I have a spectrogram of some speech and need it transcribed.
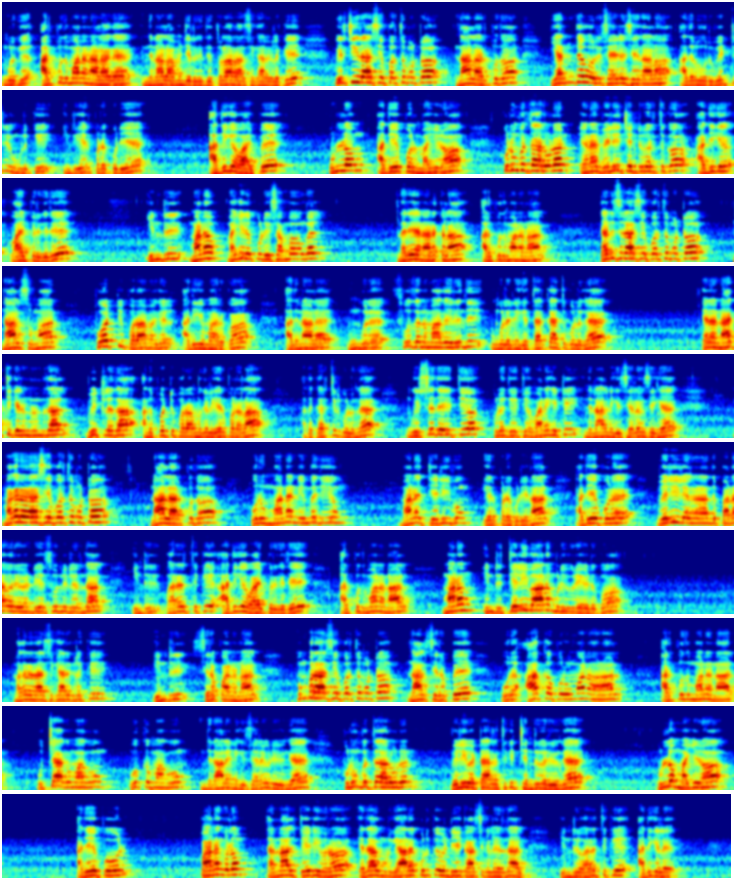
உங்களுக்கு அற்புதமான நாளாக இந்த நாள் அமைஞ்சிருக்குது. துலா ராசிக்காரர்களுக்கு விருச்சிக ராசியை பொறுத்த மட்டும் நாள் அற்புதம். எந்த ஒரு செயலை செய்தாலும் அதில் ஒரு வெற்றி உங்களுக்கு இன்று ஏற்படக்கூடிய அதிக வாய்ப்பு. உள்ளம் அதே போல் மகிழும். குடும்பத்தாருடன் என வெளியே சென்று வரத்துக்கும் அதிக வாய்ப்பு இருக்குது. இன்று மனம் மகிழக்கூடிய சம்பவங்கள் நிறைய நடக்கலாம். அற்புதமான நாள். தனுசு ராசியை பொறுத்த மட்டும் நாள் சுமார் போட்டி பொறாமைகள் அதிகமாக இருக்கும். அதனால் உங்களை சூதனமாக இருந்து உங்களை நீங்கள் தற்காத்து கொள்ளுங்கள் ஏன்னா ஞாயிற்றுக்கிழமை இருந்தால் வீட்டில் தான் அந்த போட்டி பொறாமைகள் ஏற்படலாம். அதை கருத்தில் கொள்ளுங்கள் உங்கள் இஷ்ட தெய்வத்தையோ குல தெய்வத்தையோ வணங்கிட்டு இந்த நாள் நீங்கள் செலவு செய்யுங்க மகர ராசியை பொறுத்த மட்டும் நாள் அற்புதம். ஒரு மன நிம்மதியும் மன தெளிவும் ஏற்படக்கூடிய நாள். அதே போல் வெளியில் எங்கேயாந்து பணம் வர வேண்டிய சூழ்நிலை இருந்தால் இன்று வர்றதுக்கு அதிக வாய்ப்பு இருக்குது. அற்புதமான நாள். மனம் இன்று தெளிவான முடிவுகளை எடுக்கும். மகர ராசிக்காரர்களுக்கு இன்று சிறப்பான நாள். கும்பராசியை பொறுத்த மட்டும் நாள் சிறப்பு. ஒரு ஆக்கப்பூர்வமான நாள் அற்புதமான நாள். உற்சாகமாகவும் ஊக்கமாகவும் இந்த நாளை நீங்கள் செலவிடுவீங்க. குடும்பத்தாருடன் வெளி வட்டாரத்துக்கு சென்று வருவீங்க. உள்ளம் மகிழும். அதேபோல் பணங்களும் தன்னால் தேடி வரும். ஏதாவது உங்களுக்கு யாராவது கொடுக்க வேண்டிய காசுகள் இருந்தால் இன்று வரத்துக்கு அதிக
